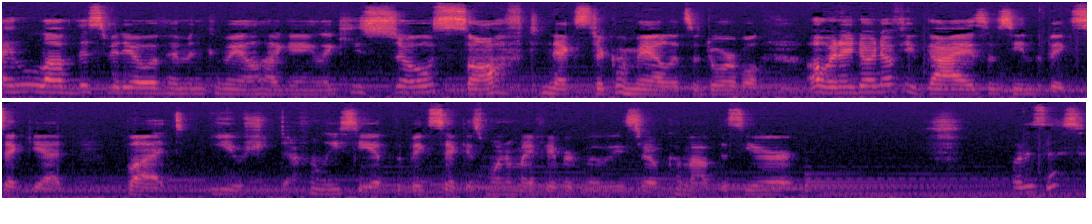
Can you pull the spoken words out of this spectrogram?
I love this video of him and Kumail hugging. Like, he's so soft next to Kumail. It's adorable. Oh, and I don't know if you guys have seen The Big Sick yet, but you should definitely see it. The Big Sick is one of my favorite movies to have come out this year. What is this?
